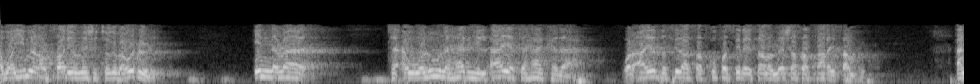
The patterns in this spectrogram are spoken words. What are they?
Abu ayib al-ansari oo meesha joogay baa wuxuu yiri inma ta'awwaluna hadhihi al-ayata war ayada sidaasaad ku fasiraysaan oo meeshaas aad saaraysaan buu an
